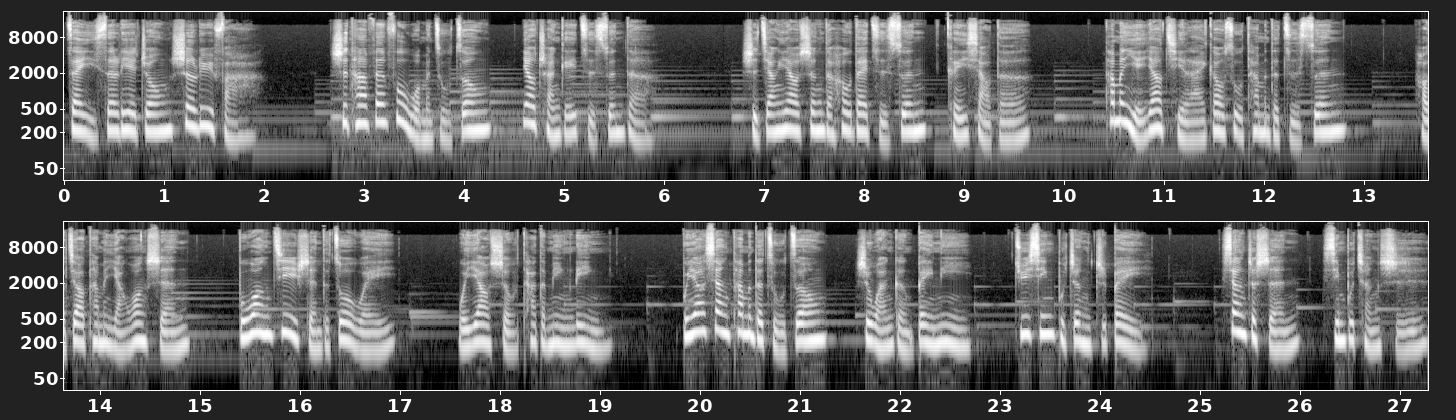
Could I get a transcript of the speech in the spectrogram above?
在以色列中设律法，是他吩咐我们祖宗要传给子孙的，使将要生的后代子孙可以晓得，他们也要起来告诉他们的子孙，好叫他们仰望神，不忘记神的作为，惟要守他的命令，不要像他们的祖宗。是顽梗悖逆、居心不正之辈，向着神心不诚实。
